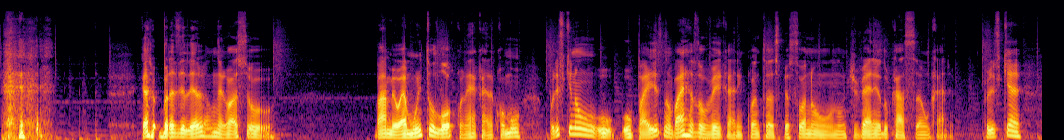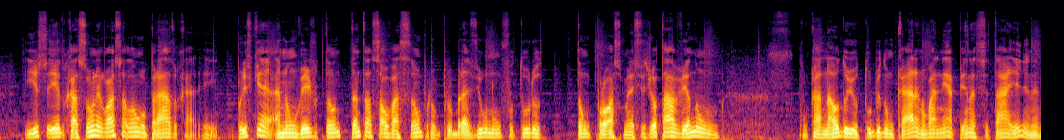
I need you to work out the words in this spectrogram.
cara, o brasileiro é um negócio. Bah, meu, é muito louco, né, cara? Como. Por isso que não, o, o país não vai resolver, cara, enquanto as pessoas não, não tiverem educação, cara. Por isso que é. Isso e educação é um negócio a longo prazo, cara. E por isso que eu não vejo tão, tanta salvação pro, pro Brasil num futuro tão próximo. Né? Esse dia eu tava vendo um, um canal do YouTube de um cara, não vale nem a pena citar ele, né?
